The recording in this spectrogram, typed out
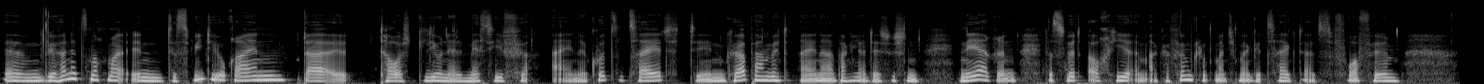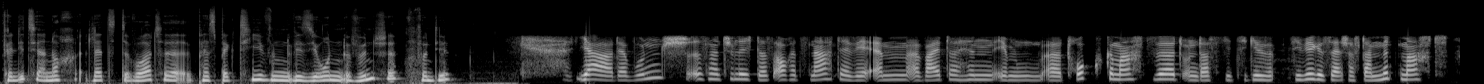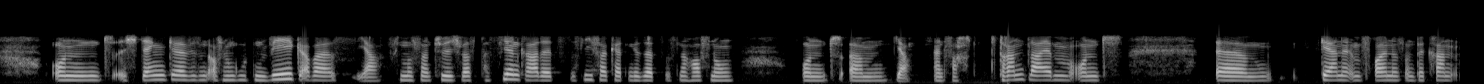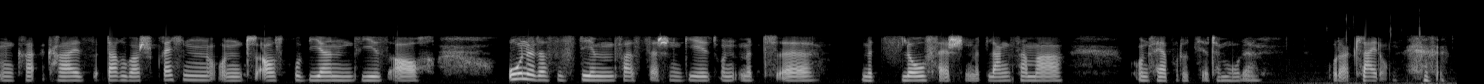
Ähm, wir hören jetzt noch mal in das Video rein. Da tauscht Lionel Messi für eine kurze Zeit den Körper mit einer bangladeschischen Näherin. Das wird auch hier im AK Filmclub manchmal gezeigt als Vorfilm. Felicia, noch letzte Worte, Perspektiven, Visionen, Wünsche von dir? Ja, der Wunsch ist natürlich, dass auch jetzt nach der WM weiterhin eben äh, Druck gemacht wird und dass die Zivilgesellschaft da mitmacht und ich denke, wir sind auf einem guten Weg, aber es, ja, es muss natürlich was passieren. Gerade jetzt das Lieferkettengesetz ist eine Hoffnung. Und ähm, ja, einfach dranbleiben und ähm, gerne im Freundes- und Bekanntenkreis darüber sprechen und ausprobieren, wie es auch ohne das System Fast Fashion geht und mit, äh, mit Slow Fashion, mit langsamer und fair produzierter Mode oder Kleidung.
